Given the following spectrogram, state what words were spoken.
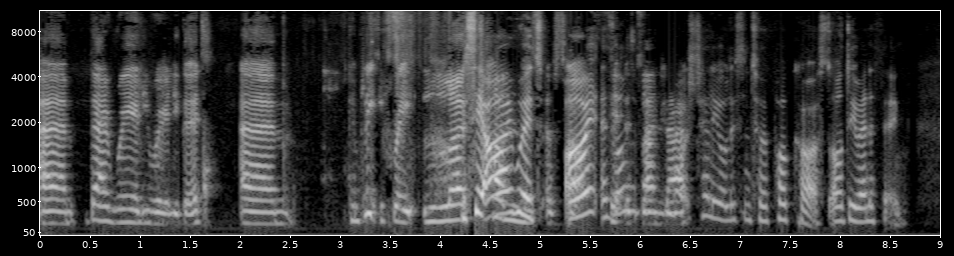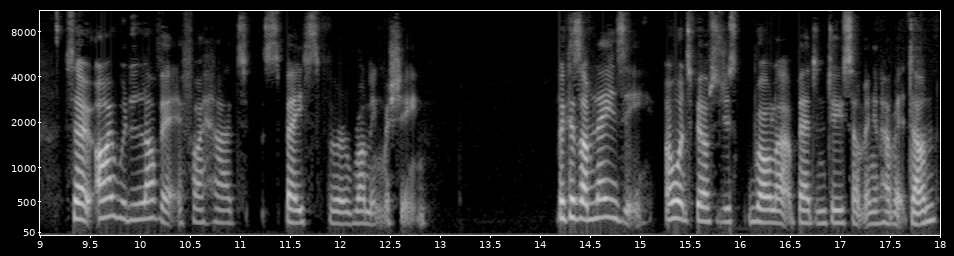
Um they're really, really good. Um completely free. Lo- You see, I would. I as long as I can watch telly or listen to a podcast, I'll do anything. So I would love it if I had space for a running machine, because I'm lazy. I want to be able to just roll out of bed and do something and have it done.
